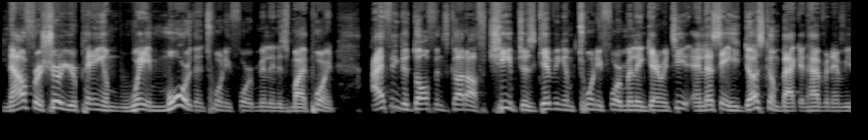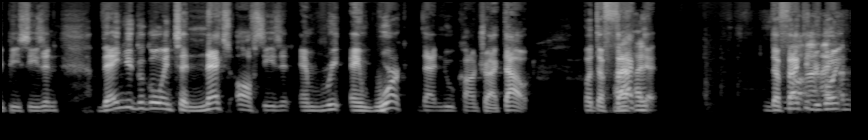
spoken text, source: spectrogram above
Now for sure you're paying him way more than 24 million. Is my point. I think the Dolphins got off cheap just giving him 24 million guaranteed. And let's say he does come back and have an MVP season, then you could go into next offseason and re- and work that new contract out. But the fact I- that the fact that you're going,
